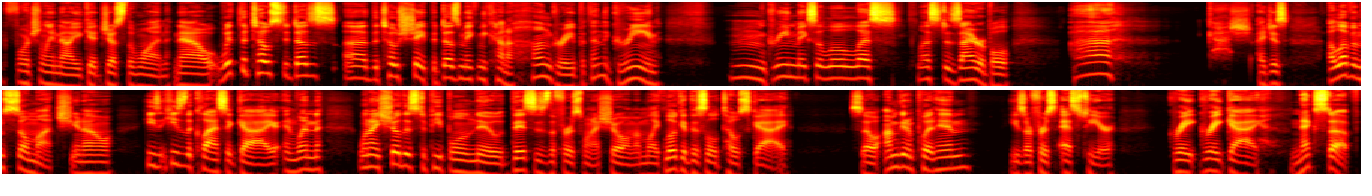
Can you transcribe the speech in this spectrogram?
Unfortunately, now you get just the one. Now, with the toast, it does, uh, the toast shape, it does make me kind of hungry, but then the green, hmm, green makes it a little less, less desirable. Ah, uh, gosh, I just, I love him so much, you know? He's, he's the classic guy, and when, when I show this to people new, this is the first one I show them. I'm like, look at this little toast guy. So I'm gonna put him, he's our first S tier. Great, great guy. Next up,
